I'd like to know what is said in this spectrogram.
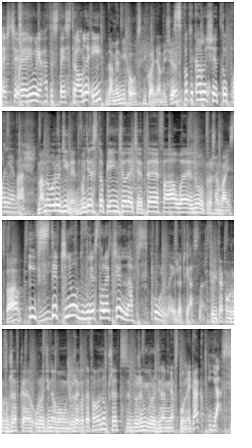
Cześć, y, Julia Haty z tej strony i Damian Michałowski, kłaniamy się. spotykamy się tu, ponieważ Mamy urodziny, 25-lecie TVN-u, proszę Państwa. i w styczniu dwudziestolecie na wspólnej, rzecz jasna. Czyli taką rozgrzewkę urodzinową dużego TVN-u przed dużymi urodzinami na wspólnej, tak? Jas.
